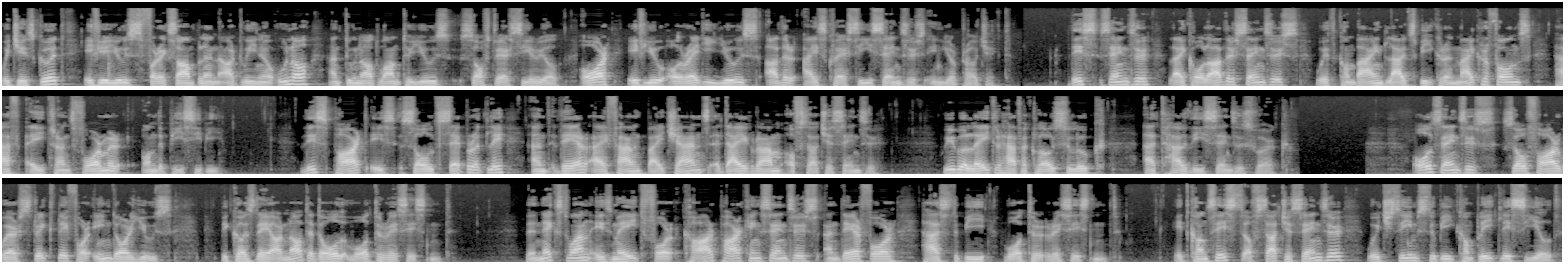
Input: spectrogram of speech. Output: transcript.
which is good if you use, for example, an Arduino Uno and do not want to use software serial, or if you already use other I2C sensors in your project. This sensor, like all other sensors with combined loudspeaker and microphones, have a transformer on the PCB. This part is sold separately and there I found by chance a diagram of such a sensor. We will later have a closer look at how these sensors work. All sensors so far were strictly for indoor use because they are not at all water resistant. The next one is made for car parking sensors and therefore has to be water resistant. It consists of such a sensor which seems to be completely sealed.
